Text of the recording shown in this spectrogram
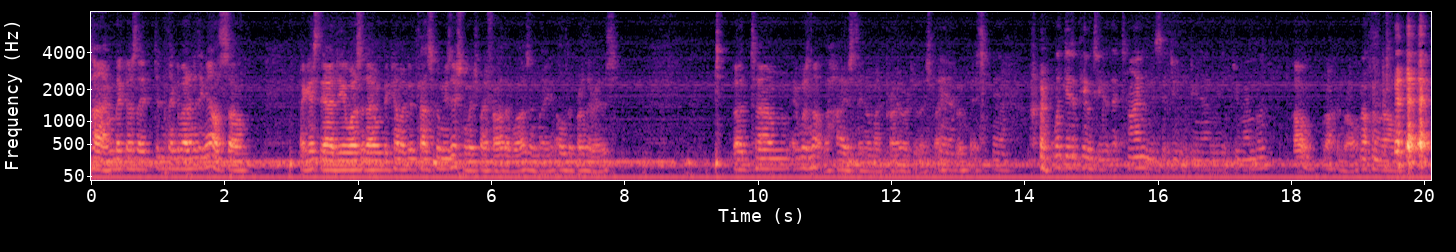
time because they didn't think about anything else. So I guess the idea was that I would become a good classical musician, which my father was and my older brother is. But um, it was not the highest thing on my priority list. I have to admit. Yeah. what did appeal to you at that time? You said, do, you- do you know? Do you remember? Oh, rock and roll. Rock and roll.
